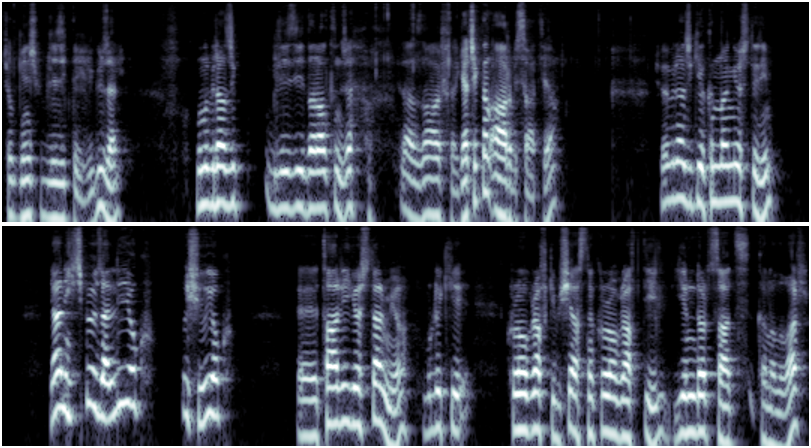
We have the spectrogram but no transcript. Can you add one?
Çok geniş bir bilezikle geliyor. Güzel. Bunu birazcık bileziği daraltınca biraz daha hafifler. Gerçekten ağır bir saat ya. Şöyle birazcık yakından göstereyim. Yani hiçbir özelliği yok. Işığı yok. Ee, tarihi göstermiyor. Buradaki kronograf gibi bir şey aslında kronograf değil. 24 saat kanalı var.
